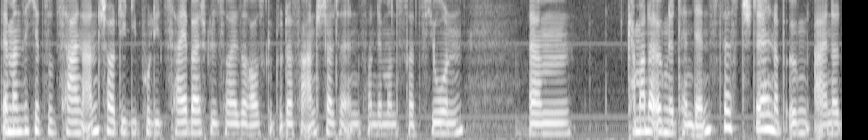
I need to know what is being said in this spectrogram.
Wenn man sich jetzt so Zahlen anschaut, die die Polizei beispielsweise rausgibt oder VeranstalterInnen von Demonstrationen, ähm, kann man da irgendeine Tendenz feststellen, ob irgendeine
